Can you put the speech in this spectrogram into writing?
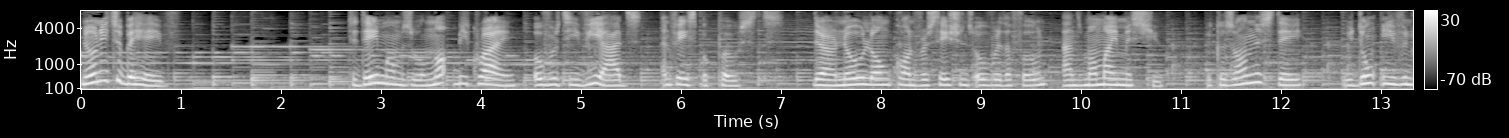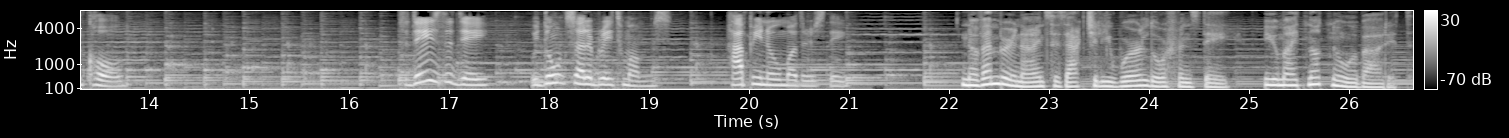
No need to behave. Today, mums will not be crying over TV ads and Facebook posts. There are no long conversations over the phone, and Mum, I miss you. Because on this day, we don't even call. Today is the day we don't celebrate mums. Happy No Mother's Day. November 9th is actually World Orphans Day. You might not know about it,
